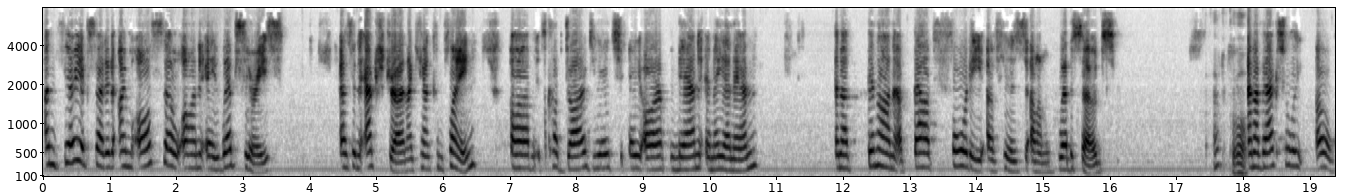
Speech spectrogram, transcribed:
I'm very excited. I'm also on a web series as an extra, and I can't complain. Um, it's called Dhar, D H A R, Man, M A N N. And I've been on about 40 of his um, webisodes. That's cool. And I've actually, oh,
